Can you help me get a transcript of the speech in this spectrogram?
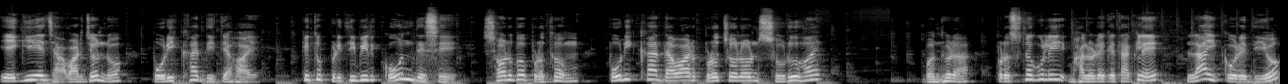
এগিয়ে যাওয়ার জন্য পরীক্ষা দিতে হয়। কিন্তু পৃথিবীর কোন দেশে সর্বপ্রথম পরীক্ষা দেওয়ার প্রচলন শুরু হয়? বন্ধুরা, প্রশ্নগুলি ভালো লেগে থাকলে লাইক করে দিও।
